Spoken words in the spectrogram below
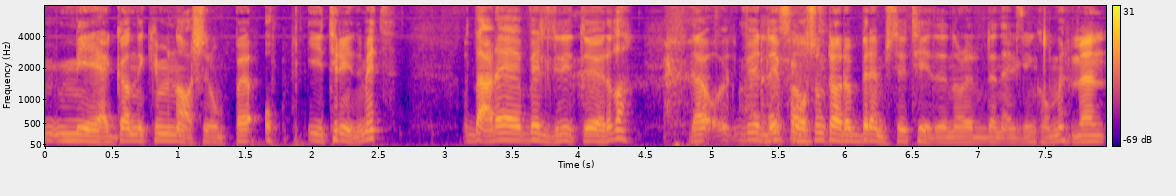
mega-Nicki opp i trynet mitt. Og da er det veldig lite å gjøre, da. Det er veldig få som klarer å bremse i tide når den elgen kommer. Men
